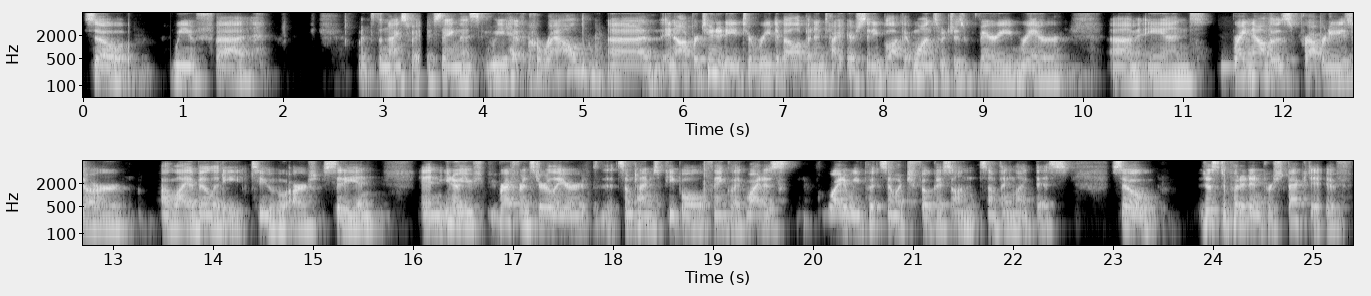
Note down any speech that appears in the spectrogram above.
So we've uh, what's the nice way of saying this? We have corralled uh, an opportunity to redevelop an entire city block at once, which is very rare. Um, and right now, those properties are a liability to our city. And and you know, you referenced earlier that sometimes people think like, why does why do we put so much focus on something like this? So just to put it in perspective,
